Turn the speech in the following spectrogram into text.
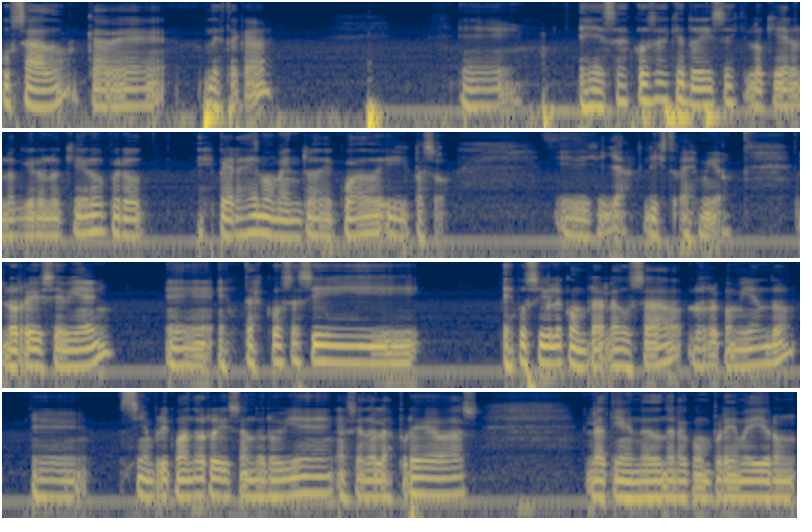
usado cabe destacar. Eh, esas cosas que tú dices, lo quiero, lo quiero, lo quiero, pero esperas el momento adecuado y pasó. Y dije, ya, listo, es mío. Lo revisé bien. Eh, estas cosas sí es posible comprarlas usadas, lo recomiendo. Eh, siempre y cuando revisándolo bien, haciendo las pruebas. La tienda donde la compré me dieron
